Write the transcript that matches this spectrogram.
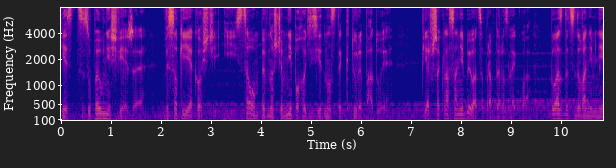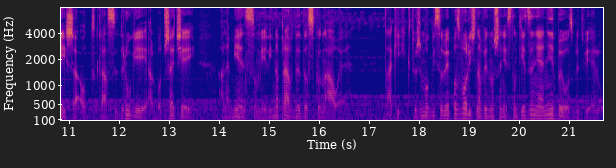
Jest zupełnie świeże, wysokiej jakości i z całą pewnością nie pochodzi z jednostek, które padły. Pierwsza klasa nie była co prawda rozległa, była zdecydowanie mniejsza od klasy drugiej albo trzeciej, ale mięso mieli naprawdę doskonałe. Takich, którzy mogli sobie pozwolić na wynoszenie stąd jedzenia, nie było zbyt wielu.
